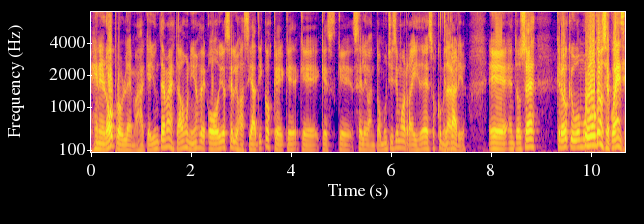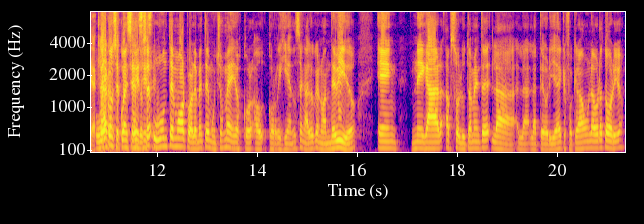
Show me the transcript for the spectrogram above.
generó problemas. Aquí hay un tema en Estados Unidos de odio hacia los asiáticos que, que, que, que, se levantó muchísimo a raíz de esos comentarios. Eh, entonces, creo que hubo Hubo consecuencias, Hubo claro. consecuencias. Sí, Entonces sí. hubo un temor probablemente de muchos medios cor- corrigiéndose en algo que no han debido, en negar absolutamente la, la- la teoría de que fue creado un laboratorio,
